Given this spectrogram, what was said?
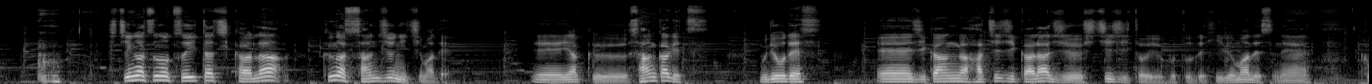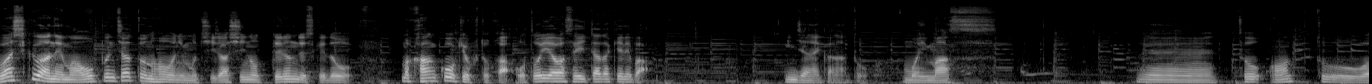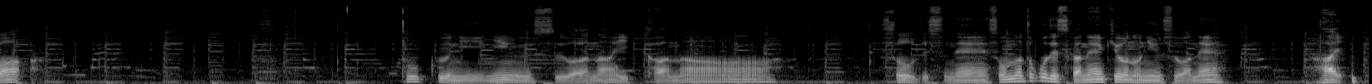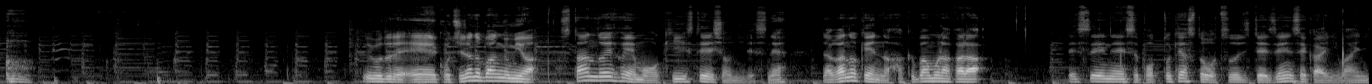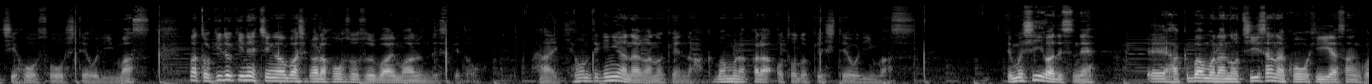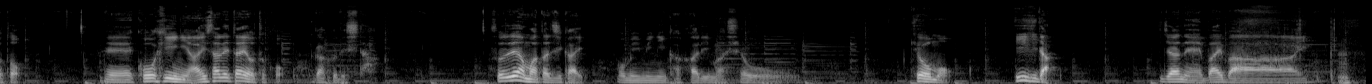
7月の1日から9月30日まで、えー、約3ヶ月無料です、えー、時間が8時から17時ということで昼間ですね。詳しくはね、まあ、オープンチャットの方にもチラシ載ってるんですけど、まあ、観光局とかお問い合わせいただければいいんじゃないかなと思います。えー、っとあとは特にニュースはないかな。そうですね。そんなとこですかね今日のニュースはね。はい。ということで、えー、こちらの番組はスタンド FM をキーステーションにですね長野県の白馬村から SNS、ポッドキャストを通じて全世界に毎日放送しております。まあ、時々ね、違う場所から放送する場合もあるんですけど、はい、基本的には長野県の白馬村からお届けしております。MC はですね、えー、白馬村の小さなコーヒー屋さんこと、えー、コーヒーに愛されたい男ガクでした。それではまた次回お耳にかかりましょう。今日もいい日だ。じゃあね、バイバーイ。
